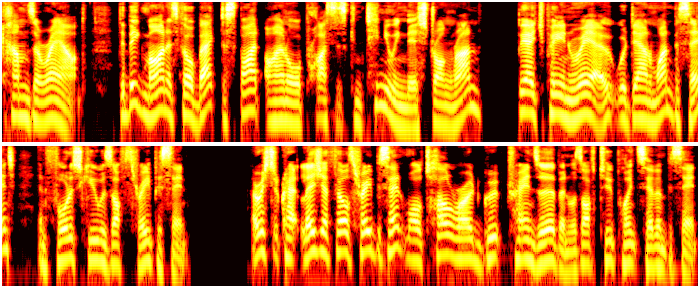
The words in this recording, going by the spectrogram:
comes around. The big miners fell back despite iron ore prices continuing their strong run. BHP and Rio were down 1% and Fortescue was off 3%. Aristocrat Leisure fell 3% while Toll Road Group Transurban was off 2.7%.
